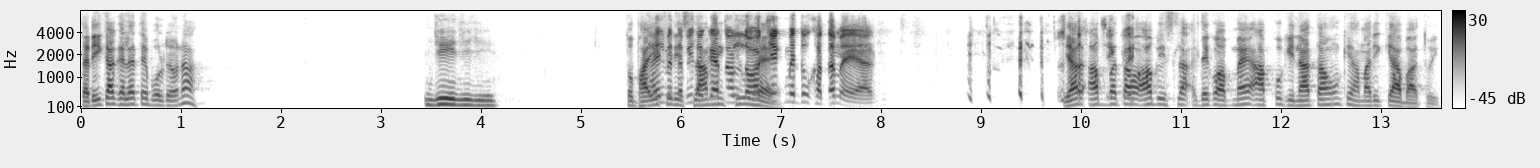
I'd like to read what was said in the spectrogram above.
तरीका गलत है बोल रहे हो ना? जी जी जी। तो भाई भाई फिर तो इस्लाम में क्यों है? लॉजिक में तू खत्म है यार। यार अब बताओ अब इस्लाम देखो अब मैं आपको गिनाता हूँ कि हमारी क्या बात हुई।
